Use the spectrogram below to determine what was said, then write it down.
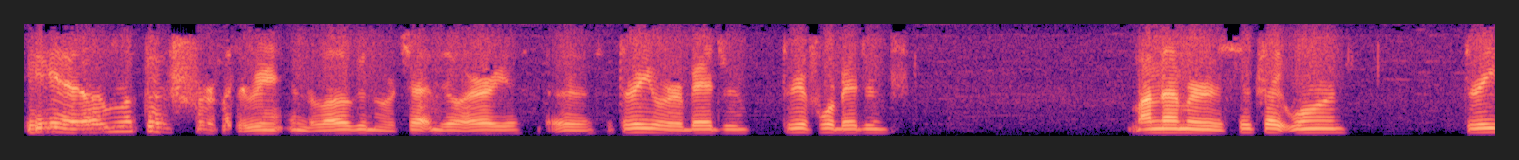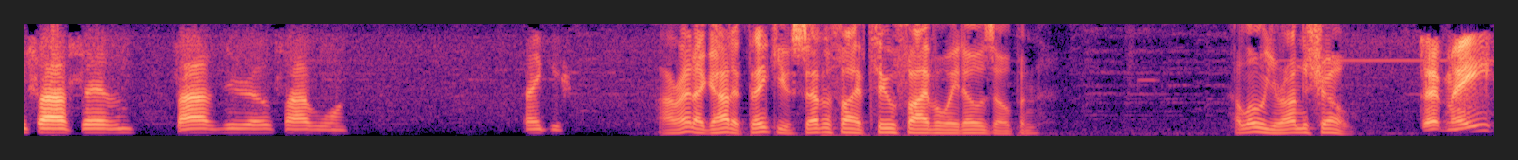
Yeah, I'm looking for like a rent in the Logan or Chapmanville area. Uh, three or a bedroom, three or four bedrooms. My number is six eight one three five seven five zero five one. Thank you. All right, I got it. Thank you. 752 5080 is open. Hello, you're on the show. Is that me?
